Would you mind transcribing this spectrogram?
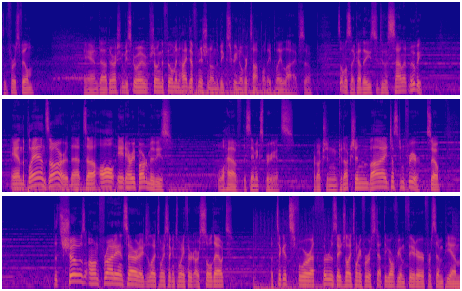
to the first film. And uh, they're actually going to be showing the film in high definition on the big screen over top while they play live. So it's almost like how they used to do a silent movie. And the plans are that uh, all eight Harry Potter movies will have the same experience. Production and conduction by Justin Freer. So the shows on Friday and Saturday, July 22nd, 23rd, are sold out. But tickets for uh, Thursday, July 21st at the Orpheum Theater for 7 p.m.,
